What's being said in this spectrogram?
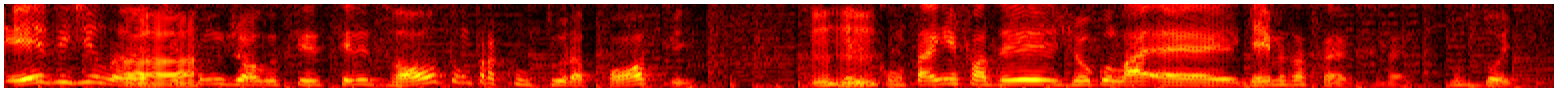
e Vigilante Aham. são jogos que, se eles voltam pra cultura pop, Uhum. eles conseguem fazer jogo lá, é, Games a Service, velho. Nos dois.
